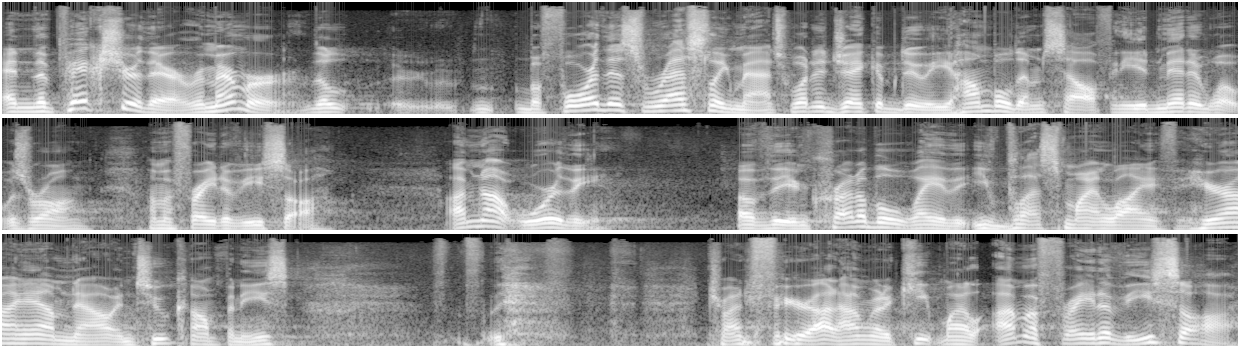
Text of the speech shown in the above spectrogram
And the picture there, remember, the, before this wrestling match, what did Jacob do? He humbled himself and he admitted what was wrong. I'm afraid of Esau. I'm not worthy of the incredible way that you've blessed my life. Here I am now in two companies trying to figure out how I'm going to keep my I'm afraid of Esau.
